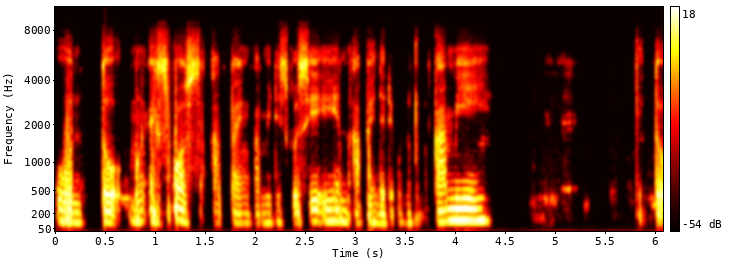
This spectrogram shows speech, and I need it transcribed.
untuk mengekspos apa yang kami diskusiin, apa yang jadi menurut kami. Gitu.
